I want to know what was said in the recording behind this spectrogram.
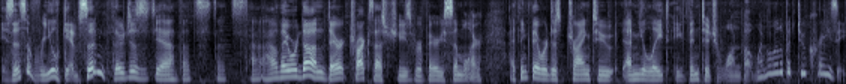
is this a real Gibson? They're just, yeah, that's that's how they were done. Derek Trucks SGs were very similar. I think they were just trying to emulate a vintage one, but went a little bit too crazy.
